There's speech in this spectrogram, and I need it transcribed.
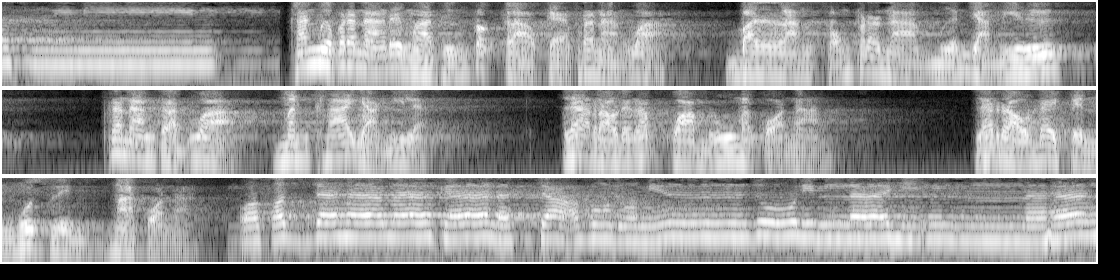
مسلمين ครั้นเมื่อพระนางได้มาถึงก็กล่าวแก่พระนางว่า บัลลังก์ของพระนางเหมือนอย่างนี้หรือ พระนางตรัสว่ามันคล้ายอย่างนี้แหละ และเราได้รับความรู้มาก่อนนาง และเราได้เป็นมุสลิมมาก่อนนาง وصدها ما كانت تعبد من دون الله إنها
